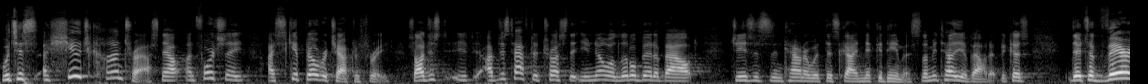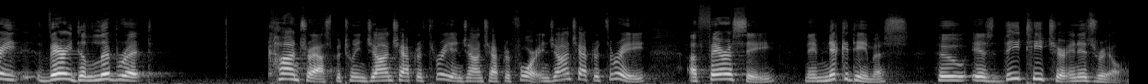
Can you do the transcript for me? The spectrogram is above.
which is a huge contrast. Now, unfortunately, I skipped over chapter 3. So I'll just, I just have to trust that you know a little bit about Jesus' encounter with this guy, Nicodemus. Let me tell you about it because it's a very, very deliberate contrast between John chapter 3 and John chapter 4. In John chapter 3, a Pharisee named Nicodemus, who is the teacher in Israel,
